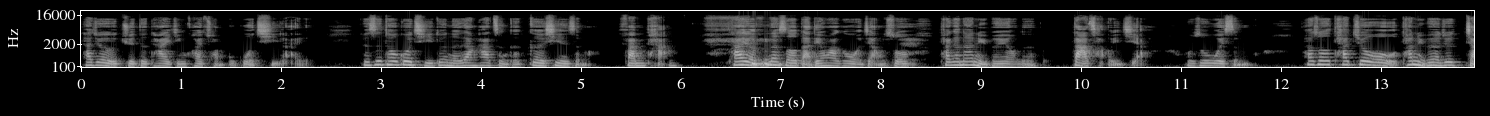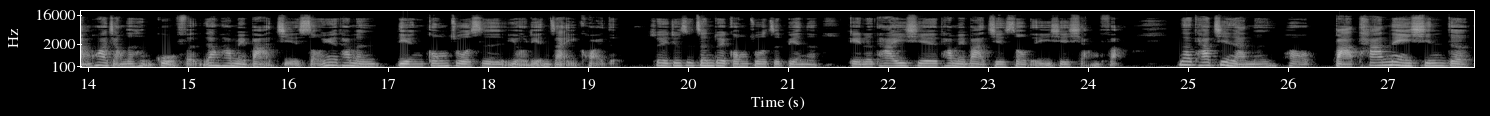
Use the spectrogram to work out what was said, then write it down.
他就觉得他已经快喘不过气来了。可是透过奇顿呢，让他整个个性什么翻盘。他有那时候打电话跟我讲说，他跟他女朋友呢大吵一架。我说为什么？他说他就他女朋友就讲话讲的很过分，让他没办法接受，因为他们连工作是有连在一块的。所以就是针对工作这边呢，给了他一些他没办法接受的一些想法。那他竟然呢，好把他内心的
